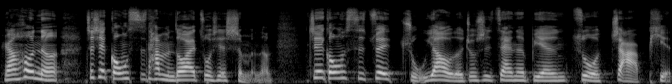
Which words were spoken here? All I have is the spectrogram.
然后呢，这些公司他们都在做些什么呢？这些公司最主要的就是在那边做诈骗，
